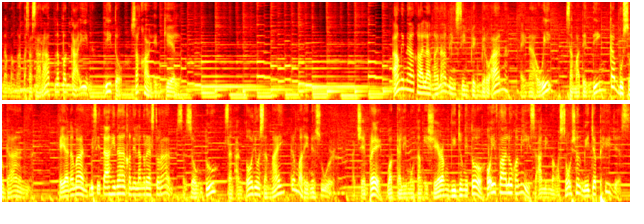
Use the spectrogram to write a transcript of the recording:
ng mga masasarap na pagkain dito sa Carl and Kill. Ang inakala nga naming simpleng biruan ay nauwi sa matinding kabusugan. Kaya naman, bisitahin na ang kanilang restaurant sa Zone 2, San Antonio, Sangay, Camarines Sur. At syempre, huwag kalimutang i-share ang video ito o i-follow kami sa aming mga social media pages.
